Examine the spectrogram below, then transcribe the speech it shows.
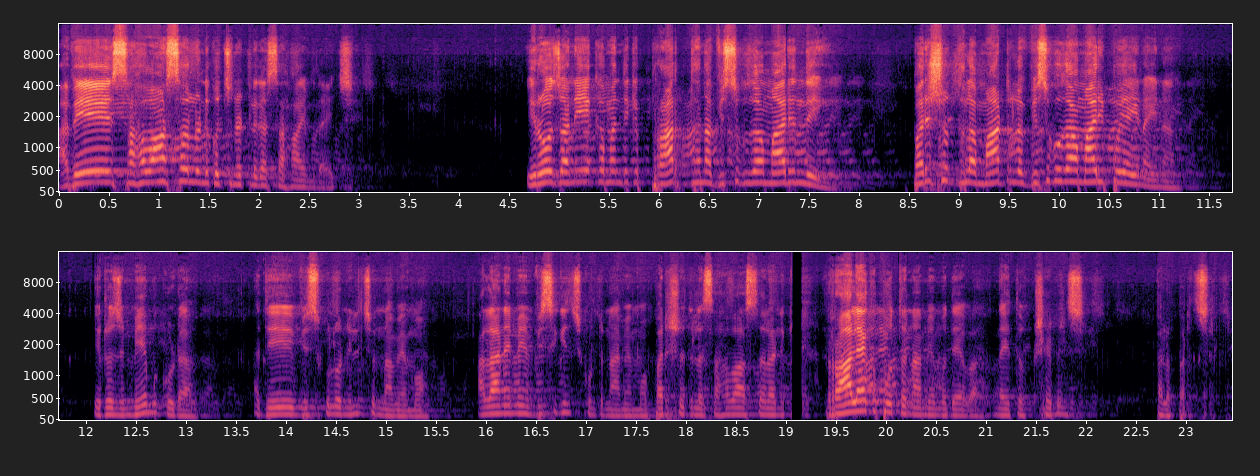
అవే సహవాసాల్లోనికి వచ్చినట్లుగా సహాయం దాయిచ్చి ఈరోజు అనేక మందికి ప్రార్థన విసుగుగా మారింది. పరిశుద్ధుల మాటలు విసుగుగా మారిపోయాయి నాయన. ఈరోజు మేము కూడా అదే విసుగులో నిల్చున్నామేమో. అలానే మేము విసిగించుకుంటున్నామేమో పరిశుద్ధుల సహవాసాలనికి. రాలేకపోతున్నామేమో దేవా దయతో క్షమించి బలపరచండి.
